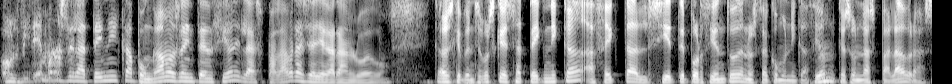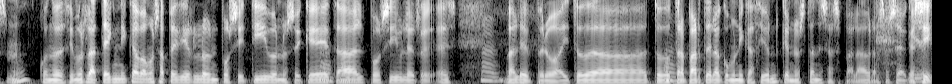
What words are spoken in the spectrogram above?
olvidémonos de la técnica, pongamos la intención y las palabras ya llegarán luego. Claro, es que pensemos que esa técnica afecta al 7% de nuestra comunicación, que son las palabras. ¿no? Cuando decimos la técnica, vamos a pedirlo en positivo, no sé qué, tal, posible. re- Es, Mm. Vale, pero hay toda, toda Mm. otra parte de la comunicación que no están esas palabras. O sea que sí.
